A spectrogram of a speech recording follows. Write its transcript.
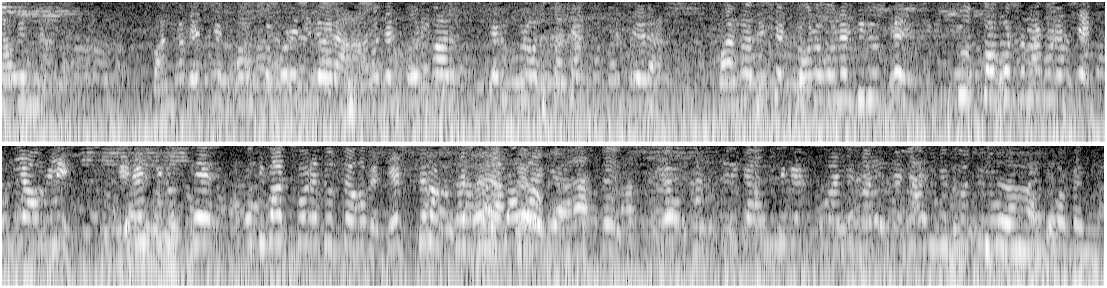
যাবেন না। বাংলাদেশকে ধ্বংস করে দিল এরা আমাদের পরিবারের উপর অত্যাচার করতেছে এরা বাংলাদেশের জনগণের বিরুদ্ধে যুদ্ধ ঘোষণা করেছে এক্ষুনি আওয়ামী লীগ। এদের বিরুদ্ধে প্রতিবাদ করে তুলতে হবে। দেশকে করবেন না।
